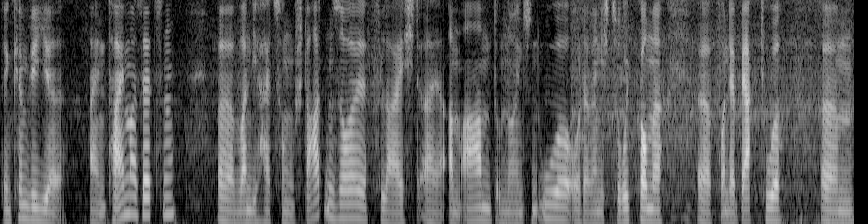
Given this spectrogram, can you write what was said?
Dann können wir hier einen Timer setzen, äh, wann die Heizung starten soll. Vielleicht äh, am Abend um 19 Uhr oder wenn ich zurückkomme äh, von der Bergtour. Ähm,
